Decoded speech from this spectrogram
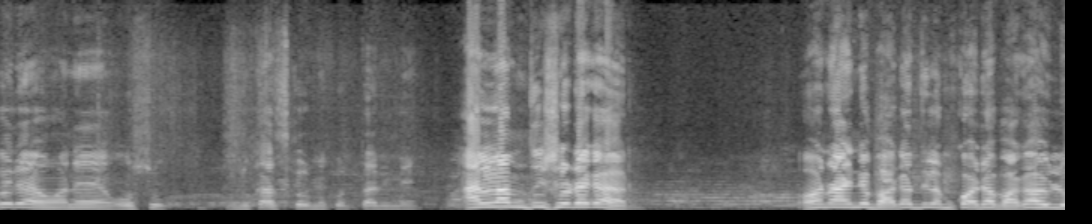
করে মানে অসুখ, কোনো কাজকর্ম করতে পারি না আনলাম দুইশো টাকার। অন আইনে ভাগা দিলাম, কয়টা ভাগা হইল?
